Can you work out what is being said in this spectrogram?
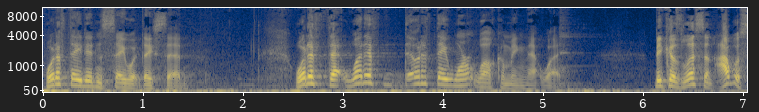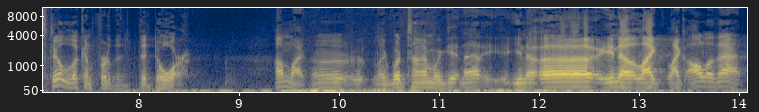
What if they didn't say what they said? What if, that, what if, what if they weren't welcoming that way? Because listen, I was still looking for the, the door. I'm like, uh, like what time we're getting at? You know, uh, you know, like like all of that.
